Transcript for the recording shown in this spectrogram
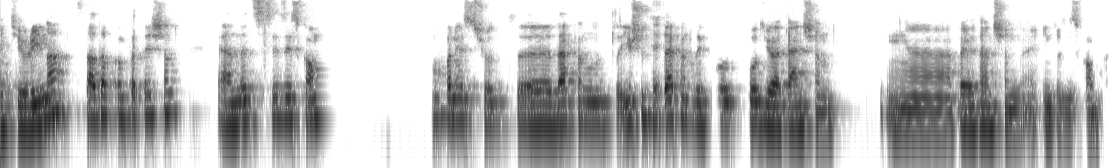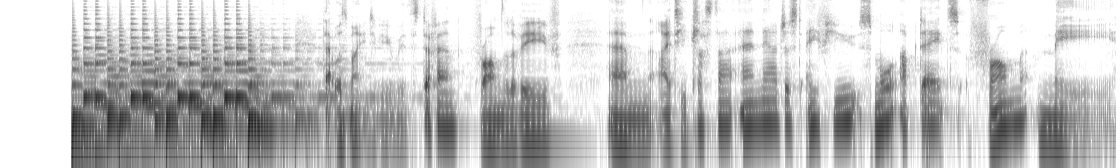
IT Arena startup competition, and it's this com- companies should uh, definitely you should definitely put, put your attention uh, pay attention into this company. That was my interview with Stefan from the Lviv um, IT cluster, and now just a few small updates from me.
